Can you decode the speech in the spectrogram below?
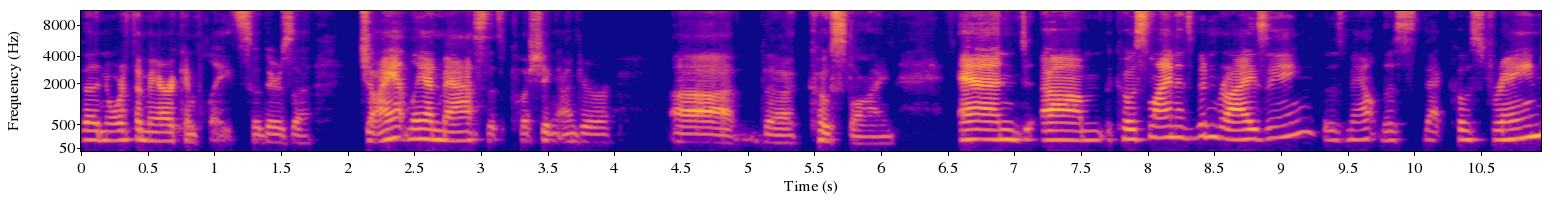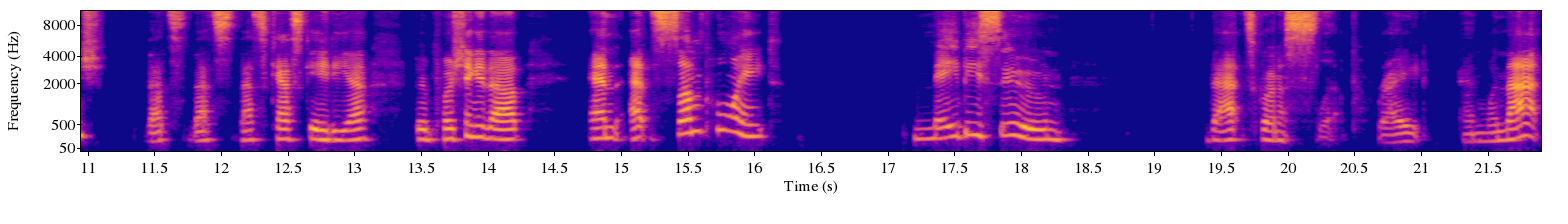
the North American plate. So there's a giant landmass that's pushing under uh, the coastline. And um, the coastline has been rising. Those mount this that coast range. That's that's that's Cascadia. They're pushing it up, and at some point, maybe soon that's going to slip, right? And when that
